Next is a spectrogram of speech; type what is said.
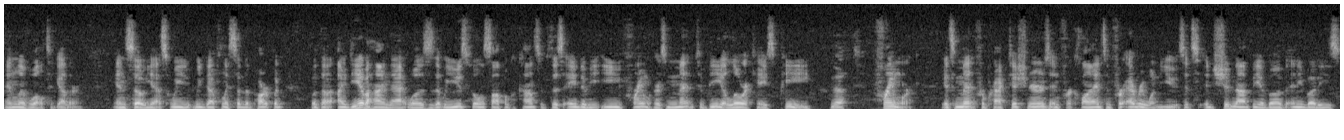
and live well together. And so, yes, we, we definitely said the part, but but the idea behind that was that we use philosophical concepts. This AWE framework is meant to be a lowercase p yeah. framework it's meant for practitioners and for clients and for everyone to use. It's it should not be above anybody's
